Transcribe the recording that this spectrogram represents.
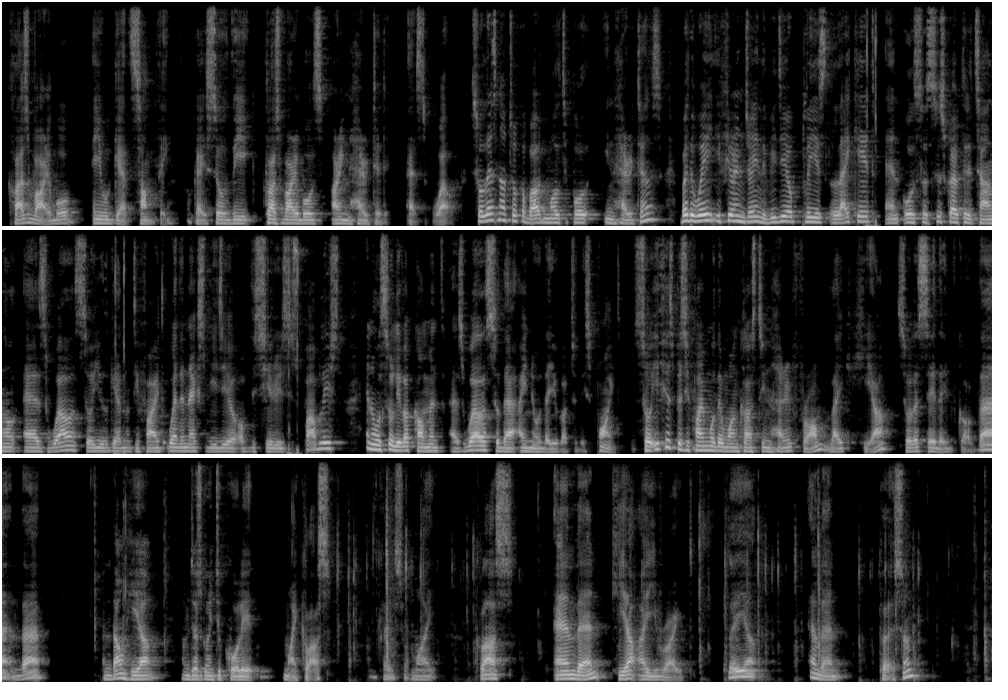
class variable and you will get something. Okay, so the class variables are inherited as well. So let's now talk about multiple inheritance. By the way, if you're enjoying the video, please like it and also subscribe to the channel as well so you'll get notified when the next video of the series is published and also leave a comment as well so that I know that you got to this point. So if you specify more than one class to inherit from, like here, so let's say that you've got that and that, and down here, I'm just going to call it my class. Okay, so my class, and then here I write player, and then person,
